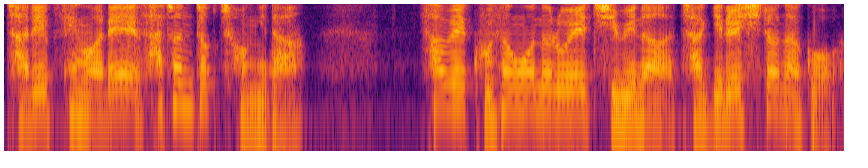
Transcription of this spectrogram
자립 생활의 사전적 정의다. 사회 구성원으로의 지위나 자기를 실현하고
